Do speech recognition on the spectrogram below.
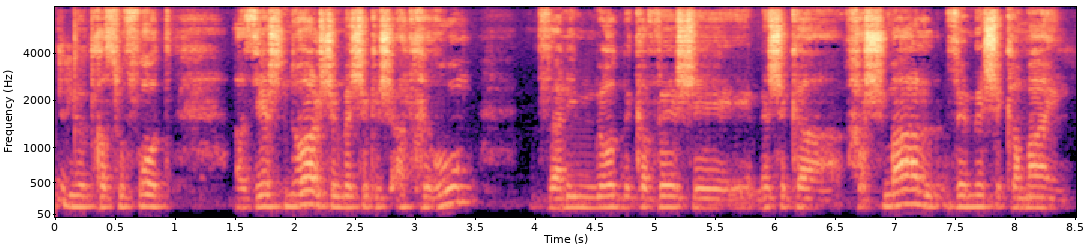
להיות חשופות, אז יש נוהל של משק לשעת חירום, ואני מאוד מקווה שמשק החשמל ומשק המים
